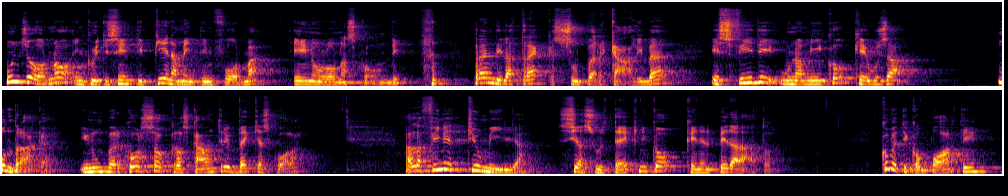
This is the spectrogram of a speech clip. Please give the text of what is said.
Un giorno in cui ti senti pienamente in forma e non lo nascondi. prendi la Trek Super Caliber e sfidi un amico che usa Mondraker in un percorso cross country vecchia scuola. Alla fine ti umilia sia sul tecnico che nel pedalato. Come ti comporti?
